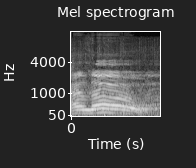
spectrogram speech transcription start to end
Hello.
